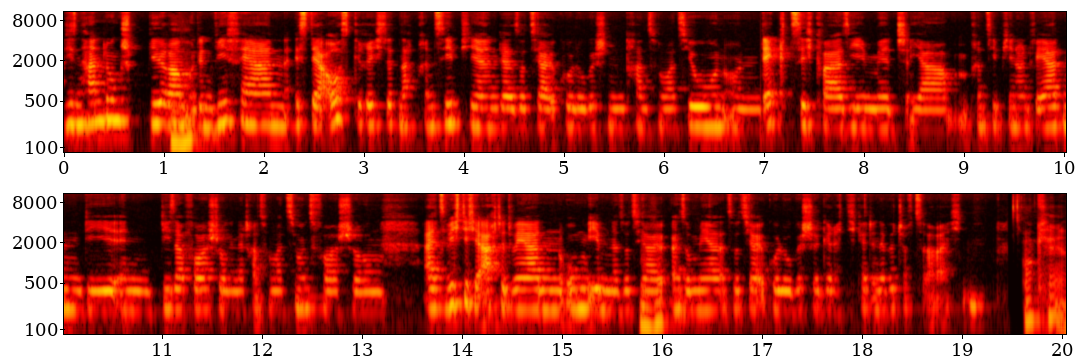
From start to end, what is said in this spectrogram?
diesen Handlungsspielraum mhm. und inwiefern ist der ausgerichtet nach Prinzipien der sozialökologischen Transformation und deckt sich quasi mit ja, Prinzipien und Werten, die in dieser Forschung, in der Transformationsforschung als wichtig erachtet werden, um eben eine sozial, mhm. also mehr sozialökologische Gerechtigkeit in der Wirtschaft zu erreichen. Okay.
